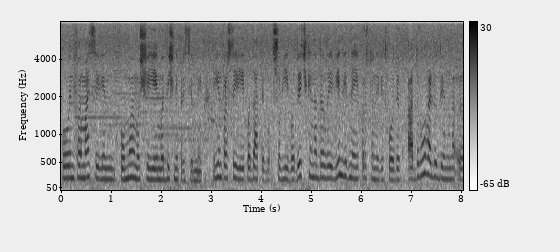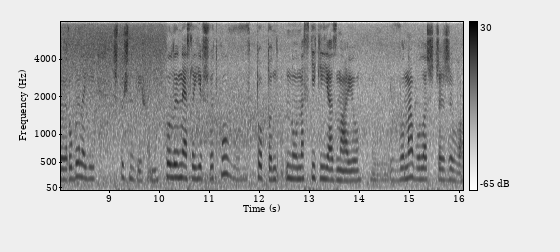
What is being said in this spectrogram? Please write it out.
По інформації він, по-моєму, ще є медичний працівник. Він просив її подати, щоб їй водички надали. Він від неї просто не відходив. А друга людина е, робила їй штучне дихання. Коли несли її в швидку, тобто, ну наскільки я знаю, вона була ще жива.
